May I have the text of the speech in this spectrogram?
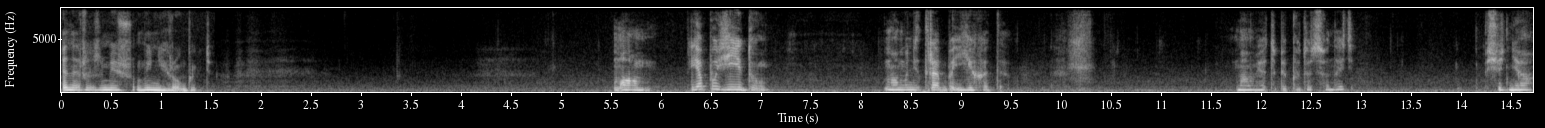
Я не розумію, що мені робити. Мам, я поїду. Мам, мені треба їхати. Мам, я тобі буду дзвонити щодня.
